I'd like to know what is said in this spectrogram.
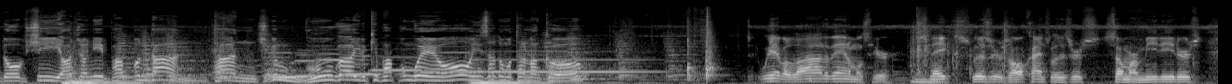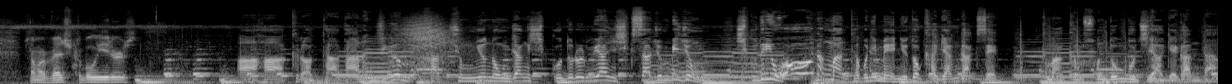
도 없이 여전히 바쁜 단. 단, 지금 뭐가 이렇게 바쁜 거예요? 인사도 못할 만큼. We have a lot of animals here snakes, lizards, all kinds of lizards. Some are meat eaters, some are vegetable eaters. 아하, 그렇다. 다는 지금 파충류 농장 식구들을 위한 식사 준비 중. 식구들이 워낙 많다 보니 메뉴도 각양각색. 그만큼 손도 무지하게 간다.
